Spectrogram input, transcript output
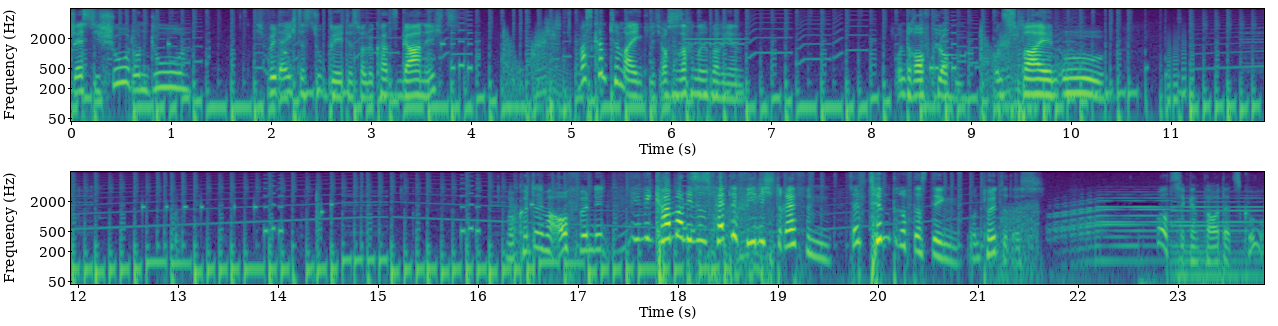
Jesse shoot und du... Ich will eigentlich, dass du betest, weil du kannst gar nichts. Was kann Tim eigentlich, außer Sachen reparieren? Und draufkloppen. Und spyen, uh. Man könnte mal aufhören, den... Wie, wie kann man dieses fette Vieh nicht treffen? Selbst Tim trifft das Ding und tötet es. Well, second thought, that's cool.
